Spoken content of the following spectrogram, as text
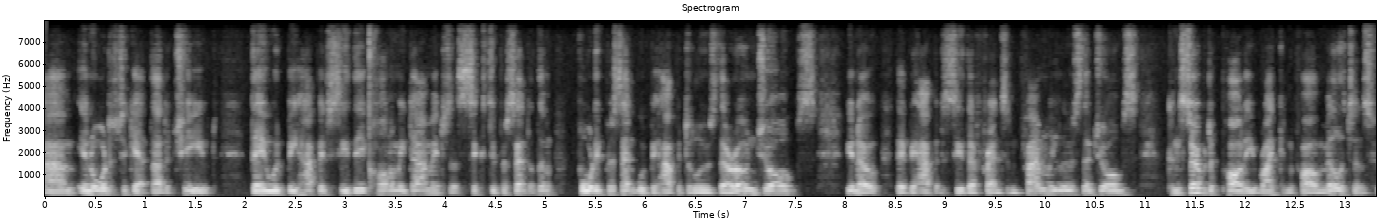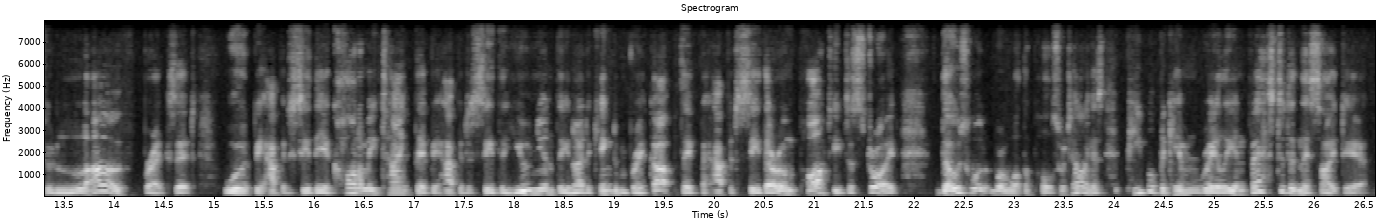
um, in order to get that achieved. They would be happy to see the economy damaged. That's 60% of them. 40% would be happy to lose their own jobs. You know, they'd be happy to see their friends and family lose their jobs. Conservative Party rank and file militants who love Brexit would be happy to see the economy tank. They'd be happy to see the Union, the United Kingdom, break up. They'd be happy to see their own party destroyed. Those were, were what the polls were telling us. People became really invested in this idea.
